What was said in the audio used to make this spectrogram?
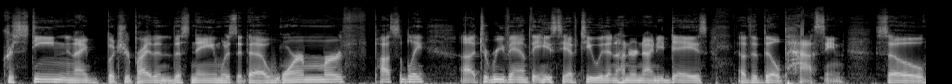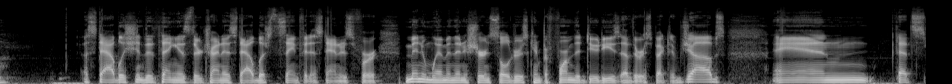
Christine and I butcher probably this name. Was it uh, possibly uh, to revamp the ACFT within 190 days of the bill passing. So establishing the thing is they're trying to establish the same fitness standards for men and women that insurance soldiers can perform the duties of their respective jobs. And that's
